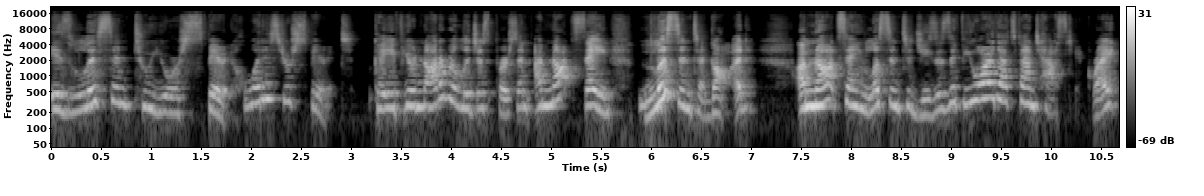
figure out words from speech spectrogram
is listen to your spirit. What is your spirit? Okay, if you're not a religious person, I'm not saying listen to God. I'm not saying listen to Jesus. If you are, that's fantastic, right?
